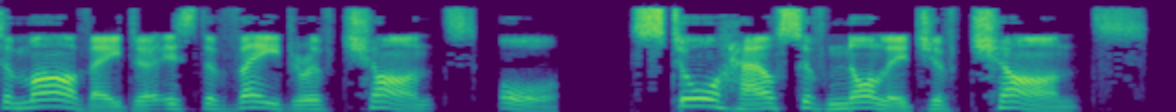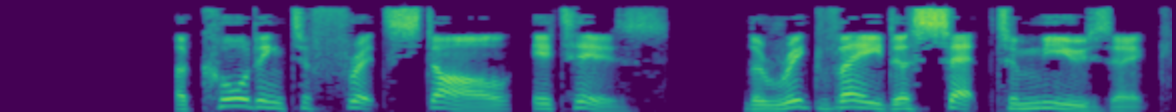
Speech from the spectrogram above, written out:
Samaveda is the Veda of chants, or storehouse of knowledge of chants. According to Frits Staal, it is the Rigveda set to music.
